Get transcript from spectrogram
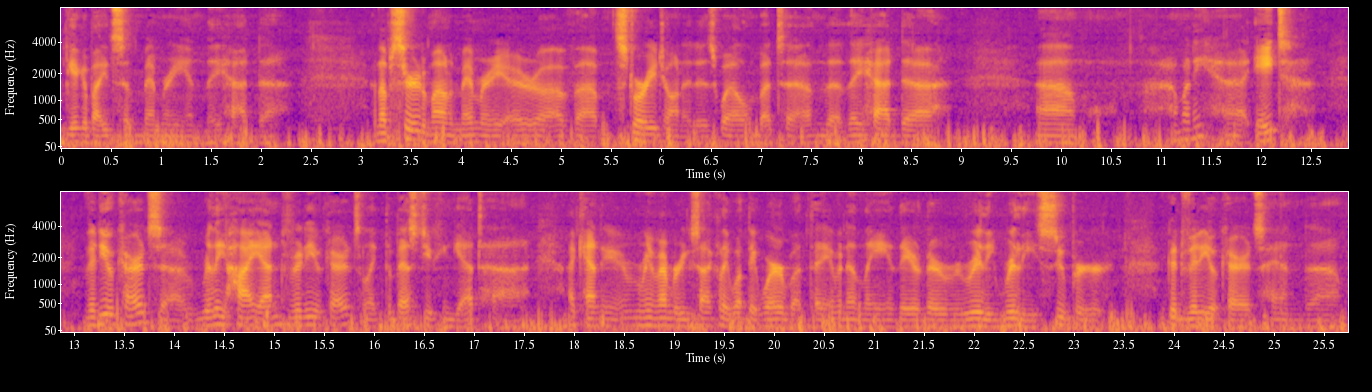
gigabytes of memory, and they had an absurd amount of memory or of um, storage on it as well. But uh, the, they had uh, um, how many? Uh, eight video cards, uh, really high-end video cards, like the best you can get. Uh, I can't remember exactly what they were, but they evidently they're they're really really super good video cards, and um,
